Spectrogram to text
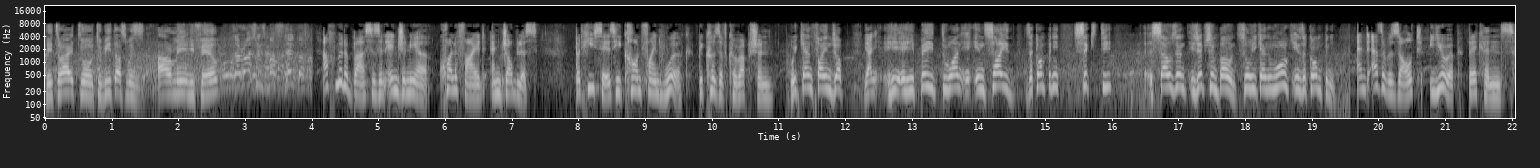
He tried to, to beat us with army, he failed. The Russians must help us. Ahmed Abbas is an engineer, qualified and jobless. But he says he can't find work because of corruption. We can't find job. He, he paid to one inside the company 60 thousand Egyptian pounds so he can work in the company. And as a result, Europe beckons.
